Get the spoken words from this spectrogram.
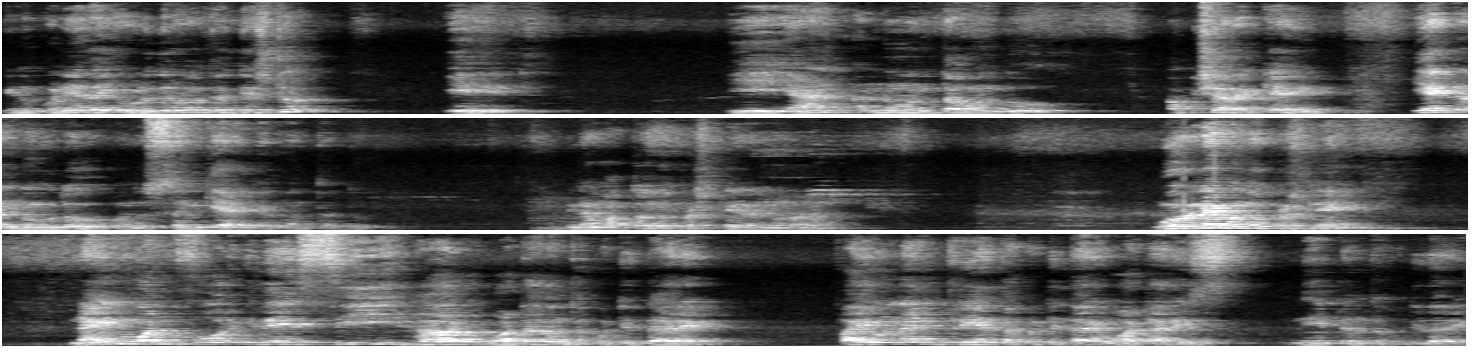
ಇನ್ನು ಕೊನೆಯದಾಗಿ ಉಳಿದಿರುವಂಥದ್ದು ಎಷ್ಟು? ಏಟ್. ಈ ಆ್ಯಂಡ್ ಅನ್ನುವಂಥ ಒಂದು ಅಕ್ಷರಕ್ಕೆ ಏಟ್ ಅನ್ನುವುದು ಒಂದು ಸಂಖ್ಯೆ ಆಗಿರುವಂಥದ್ದು ಇನ್ನು ಮತ್ತೊಂದು ಪ್ರಶ್ನೆಯನ್ನು ನೋಡೋಣ. ಮೂರನೇ ಒಂದು ಪ್ರಶ್ನೆ. ನೈನ್ ಒನ್ ಫೋರ್ ಇದೆ, ಸಿ ಹರ್ ವಾಟರ್ ಅಂತ ಕೊಟ್ಟಿದ್ದಾರೆ. ಫೈವ್ ನೈನ್ ತ್ರೀ ಅಂತ ಕೊಟ್ಟಿದ್ದಾರೆ, ವಾಟರ್ ಇಸ್ ನೀಟ್ ಅಂತ ಕೊಟ್ಟಿದ್ದಾರೆ.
